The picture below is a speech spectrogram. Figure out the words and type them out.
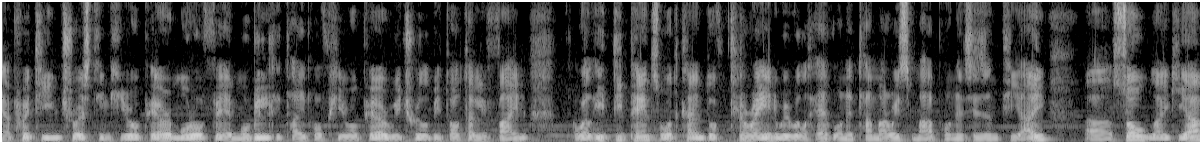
a pretty interesting hero pair, more of a mobility type of hero pair, which will be totally fine. Well, it depends what kind of terrain we will have on a Tamaris map on a season TI. Uh, so, like, yeah,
